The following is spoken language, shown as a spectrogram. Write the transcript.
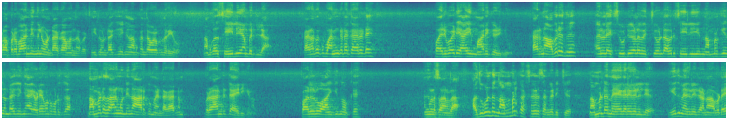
റബ്ബർ ബാൻഡെങ്കിലും ഉണ്ടാക്കാമെന്ന്. പക്ഷേ ഇത് ഉണ്ടാക്കി കഴിഞ്ഞാൽ നമുക്ക് എന്താ കുഴപ്പമെന്നറിയോ നമുക്കത് സെയിൽ ചെയ്യാൻ പറ്റില്ല. കാരണം അതൊക്കെ വൻകിടക്കാരുടെ പരിപാടിയായി മാറിക്കഴിഞ്ഞു. കാരണം അവരത് അതിനുള്ള എക്സിക്യൂട്ടീവുകളെ വെച്ചുകൊണ്ട് അവർ സെയിൽ ചെയ്യും. നമ്മൾക്ക് ഇത് ഉണ്ടാക്കി കഴിഞ്ഞാൽ എവിടെ കൊണ്ട് കൊടുക്കുക? നമ്മുടെ സാധനം കൊണ്ടുവന്നാൽ ആർക്കും വേണ്ട. കാരണം ബ്രാൻഡഡ് ആയിരിക്കണം. അപ്പോൾ ആളുകൾ വാങ്ങിക്കുന്നതൊക്കെ അങ്ങനെയുള്ള സാധനങ്ങളാണ് അതുകൊണ്ട് നമ്മൾ കർഷകർ സംഘടിച്ച് നമ്മുടെ മേഖലകളിൽ ഏത് മേഖലയിലാണോ അവിടെ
